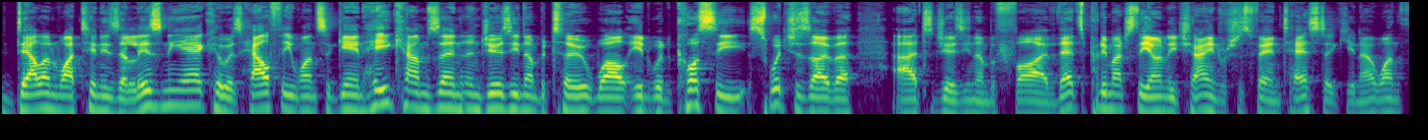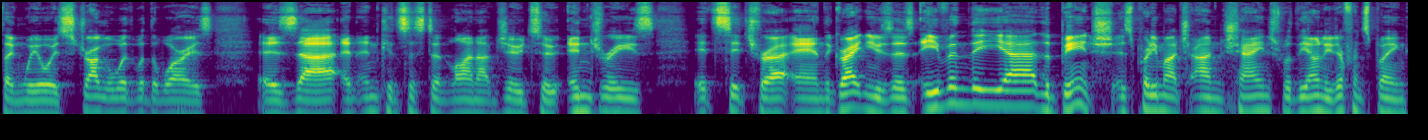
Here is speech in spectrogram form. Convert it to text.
Dallin Watene-Zelezniak, who is healthy once again. He comes in in jersey number two, while Edward Kosi switches over uh, to jersey number five. That's pretty much the only change, which is fantastic. You know, one thing we always struggle with with the Warriors is uh, an inconsistent lineup due to injuries, etc. And the great news is even the uh, the bench is pretty much unchanged, with the only difference being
